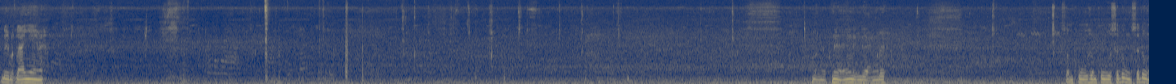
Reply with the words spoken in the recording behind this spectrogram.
เดือดบักได้ยังไงไห มพูชมพูสะดุ้งสะดุ้ง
